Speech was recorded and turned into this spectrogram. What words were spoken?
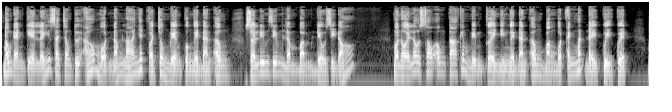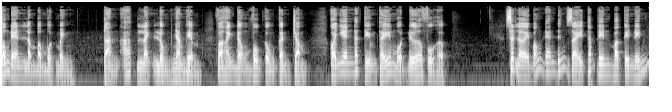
Bóng đèn kia lấy ra trong túi áo một nắm lá nhét vào trong miệng của người đàn ông, rồi lim dim lẩm bẩm điều gì đó. Một hồi lâu sau ông ta khép mỉm cười nhìn người đàn ông bằng một ánh mắt đầy quỷ quyệt. Bóng đen lầm bầm một mình. Tàn ác lạnh lùng nham hiểm. và hành động vô cùng cẩn trọng. Quả nhiên đã tìm thấy một đứa phù hợp. Rất lời bóng đen đứng dậy thắp lên ba cây nến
